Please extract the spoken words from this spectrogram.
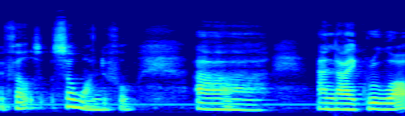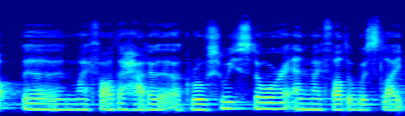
It felt so wonderful. Uh, and I grew up, uh, my father had a, a, grocery store, and my father was like,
